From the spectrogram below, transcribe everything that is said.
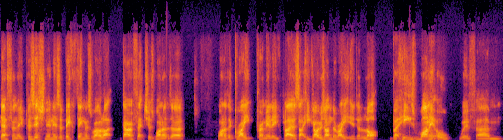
Definitely, positioning is a big thing as well. Like Darren Fletcher's one of the one of the great Premier League players. Like he goes underrated a lot, but he's won it all with um,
